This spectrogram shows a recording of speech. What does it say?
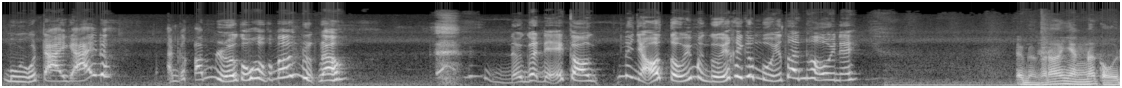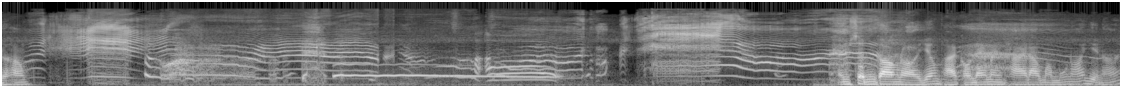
Mùi của trai gái đó Anh có tắm rửa cũng không có bớt được đâu. Đừng có để con Nó nhỏ tuổi mà ngửi thấy cái mùi thanh hôi này Em đừng có nói nhăn nói cụi được không Em sinh con rồi chứ không phải còn đang mang thai đâu mà muốn nói gì nói.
